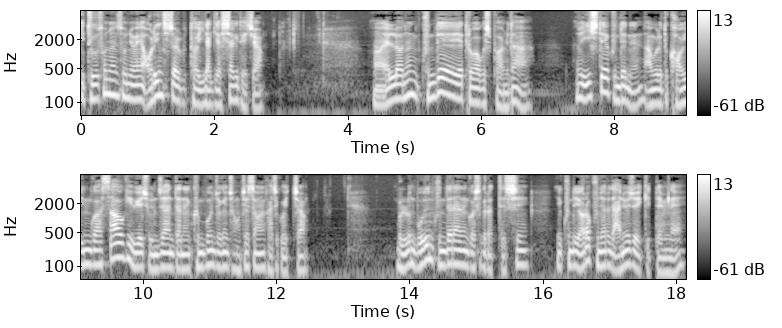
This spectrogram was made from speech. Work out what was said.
이 두 소년 소녀의 어린 시절부터 이야기가 시작이 되죠. 어, 앨런은 군대에 들어가고 싶어 합니다. 이 시대의 군대는 아무래도 거인과 싸우기 위해 존재한다는 근본적인 정체성을 가지고 있죠. 물론 모든 군대라는 것이 그렇듯이 이 군대 여러 분야로 나뉘어져 있기 때문에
